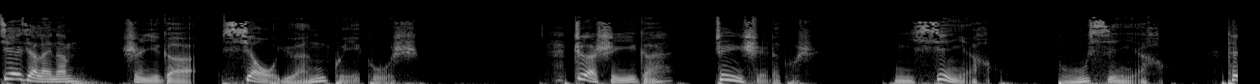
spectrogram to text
接下来呢，是一个校园鬼故事。这是一个真实的故事，你信也好，不信也好，它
